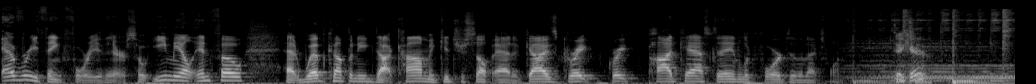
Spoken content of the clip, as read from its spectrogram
everything for you there. So email info at webcompany.com and get yourself added. Guys, great, great podcast today and look forward to the next one. Take care.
